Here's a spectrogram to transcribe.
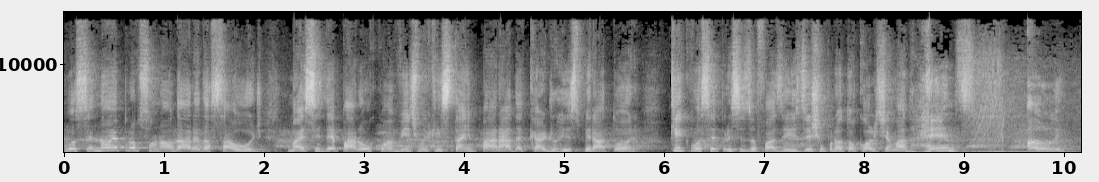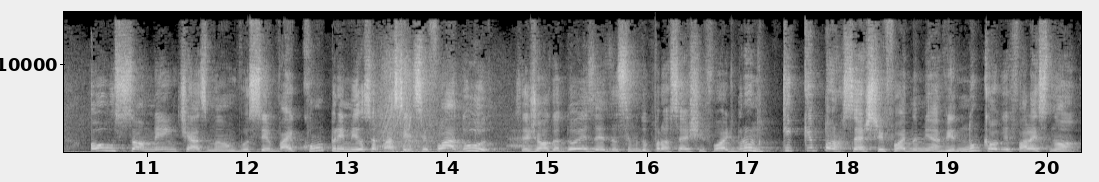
Você não é profissional da área da saúde, mas se deparou com a vítima que está em parada cardiorrespiratória. O que, que você precisa fazer? Existe um protocolo chamado Hands Only ou somente as mãos. Você vai comprimir o seu paciente. Se for adulto, você joga dois dedos acima do processo tifoide. Bruno, o que, que é processo tifoide na minha vida? Nunca ouvi falar isso não.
